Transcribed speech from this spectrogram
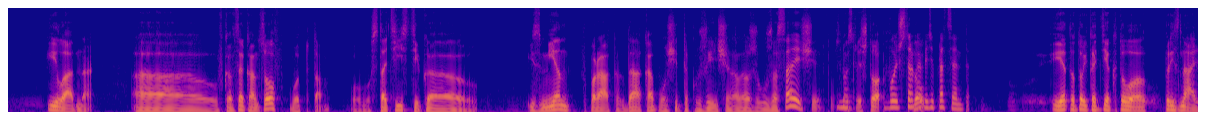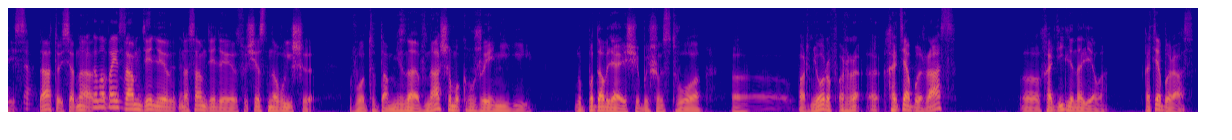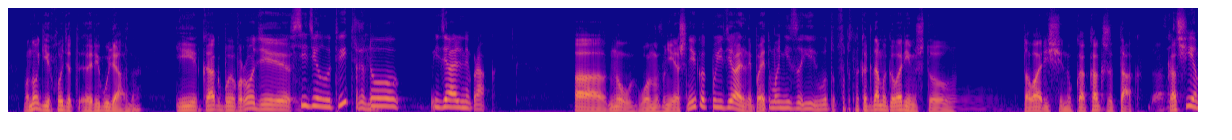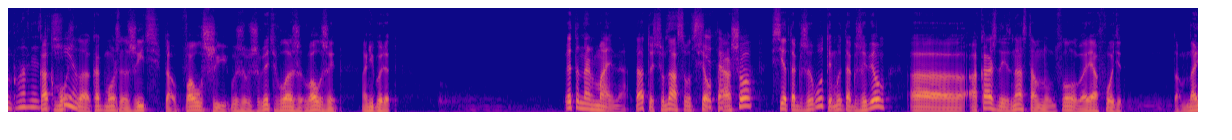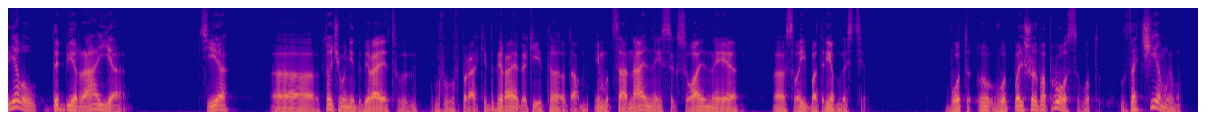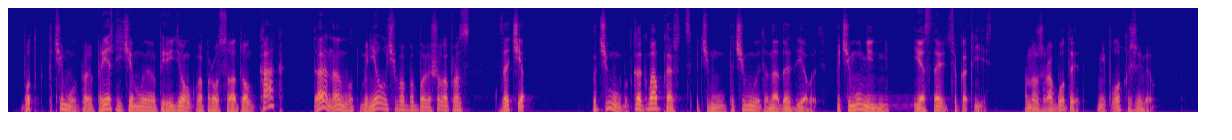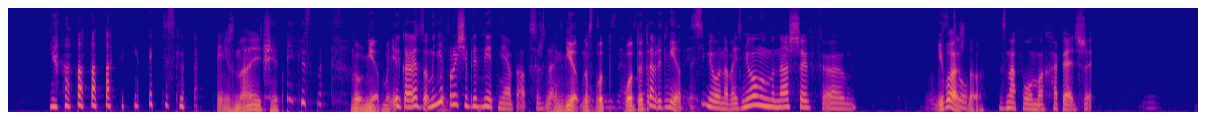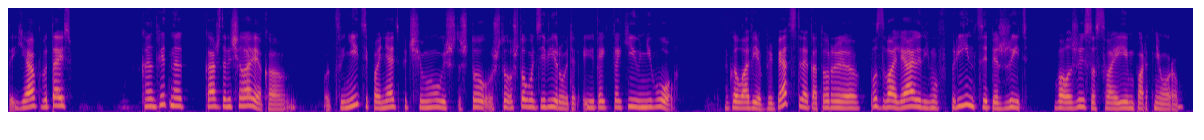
и ладно. А, в конце концов, вот там статистика измен в браках, да, как мужчина, так и женщина, она же ужасающая, в смысле, что... Больше 45%. Ну, и это только те, кто признались, да, да? то есть она на самом деле, на самом деле существенно выше. Вот там, не знаю, в нашем окружении, ну, подавляющее большинство э, партнеров р- хотя бы раз э, ходили налево, хотя бы раз. Многие ходят э, регулярно. И как бы вроде... Все делают вид, что идеальный брак. А, ну, он внешний как бы идеальный, поэтому они... И вот, собственно, когда мы говорим, что товарищи, ну как, как же так? Зачем? Как, Главное, как зачем? Можно, как можно жить там, во лжи? Вы же живете в лжи, во лжи. Они говорят, это нормально, да, то есть у нас вот все, все хорошо, все так живут, и мы так живем, а, а каждый из нас там, ну, условно говоря, ходит там налево, добирая те э, кто чего не добирает в, в браке, добирая какие-то там эмоциональные, сексуальные э, свои потребности. Вот, э, вот большой вопрос, вот зачем им? Вот к чему? Прежде чем мы перейдем к вопросу о том, как, да, нам, вот мне очень большой вопрос, зачем? Почему? Вот как вам кажется, почему? Почему это надо делать? Почему не, не оставить все как есть? Оно же работает, неплохо живем. Не знаете? Ну нет, мне кажется... Мне проще предметнее обсуждать. Нет, ну вот, вот это предметно. Семена возьмем наших... Э, ну, неважно. Знакомых, опять же. Я пытаюсь конкретно каждого человека оценить и понять, почему и что, что, что, что мотивирует, и какие у него в голове препятствия, которые позволяют ему, в принципе, жить во лжи со своим партнером.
